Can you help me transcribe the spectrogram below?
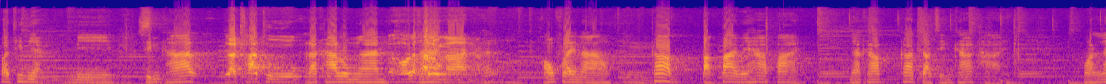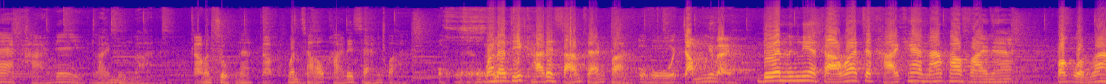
ว่าที่เนี่ยมีสินค้าราคาถูกราคาโรงงานอ๋อราคาโรงงานของไฟนาวอืมก็ปักป้ายไว้ 5 ป้ายนะครับ ก็จัดสินค้าขาย วันแรกขายได้หลายหมื่นบาท ครับวันศุกร์นะครับ วันเสาร์ขายได้แสนกว่า โอ้โหวันอาทิตย์ขายได้3 0 0แสนกว่า โอ้โหจำขึ้นไป เดือนนึงเนี่ยกล่าวว่าจะขายแค่น้ำค่าไฟนะฮะ ปรากฏว่า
